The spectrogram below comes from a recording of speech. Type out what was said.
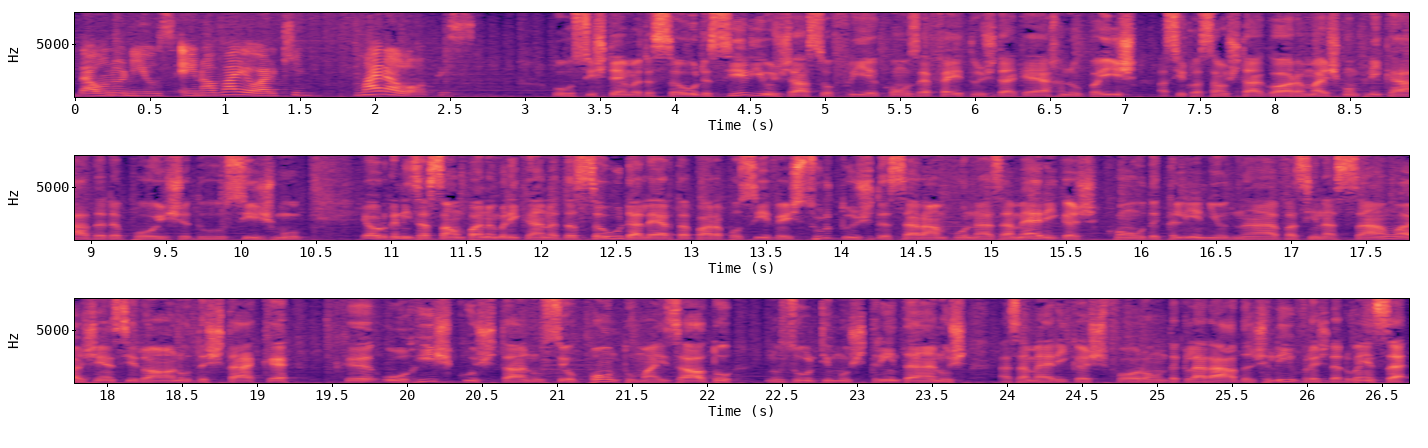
Da ONU News em Nova York, Mayra Lopes. O sistema de saúde sírio já sofria com os efeitos da guerra no país. A situação está agora mais complicada depois do sismo. A Organização Pan-Americana da Saúde alerta para possíveis surtos de sarampo nas Américas. Com o declínio na vacinação, a agência da ONU destaca que o risco está no seu ponto mais alto nos últimos 30 anos. As Américas foram declaradas livres da doença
